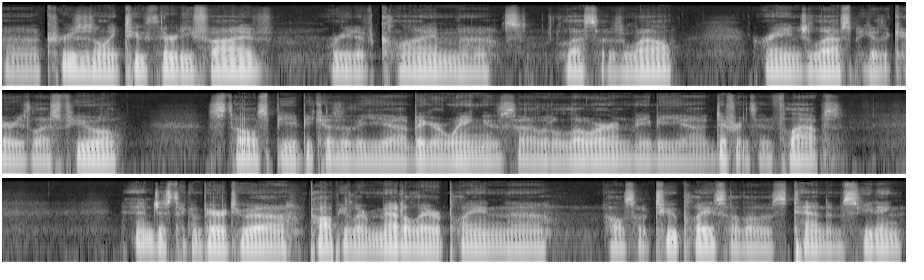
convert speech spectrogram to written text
Uh, cruise is only 235. Rate of climb uh, less as well. Range less because it carries less fuel. Stall speed because of the uh, bigger wing is a little lower and maybe a difference in flaps. And just to compare to a popular metal airplane, uh, also two place, although it's tandem seating.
